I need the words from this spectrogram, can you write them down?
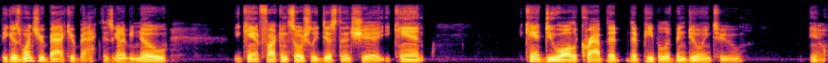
Because once you're back, you're back. There's going to be no you can't fucking socially distance shit. You can't you can't do all the crap that that people have been doing to you know,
